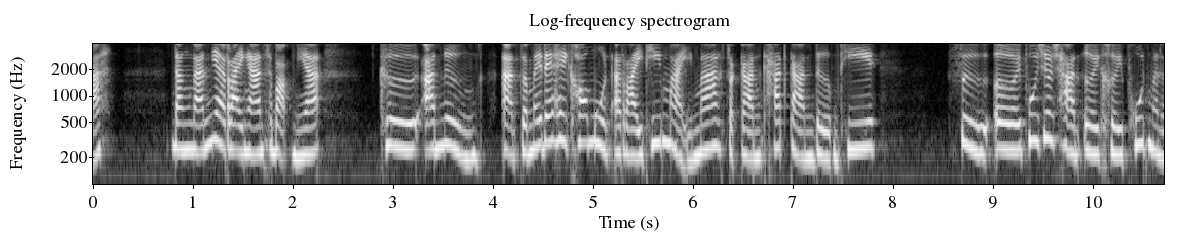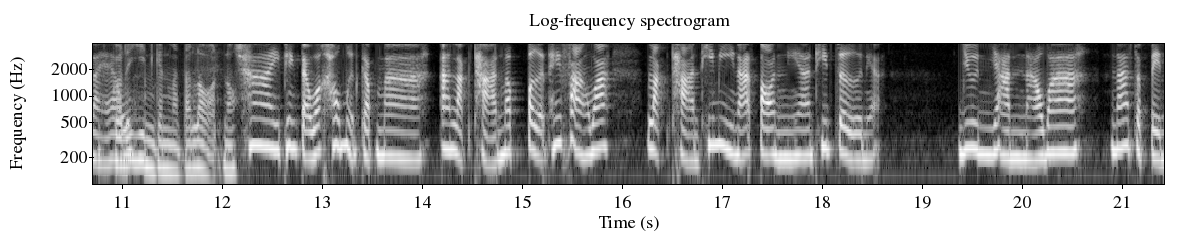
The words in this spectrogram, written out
นะ ดังนั้นเนี่ยรายงานฉบับเนี้ยคืออันหนึ่งอาจจะไม่ได้ให้ข้อมูลอะไรที่ใหม่มากจากการคาดการณ์เดิมที่ สื่อเอ่ยผู้เชี่ยวชาญเอ่ยเคยพูดมาแล้ว ก็ได้ยินกันมาตลอดเนาะใช่ เพียงแต่ว่าเขาเหมือนกับมาอะหลักฐานมาเปิดให้ฟังว่าหลักฐานที่มีณตอนเนี้ยที่เจอเนี่ย ยืนยันนะว่าน่าจะเป็น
